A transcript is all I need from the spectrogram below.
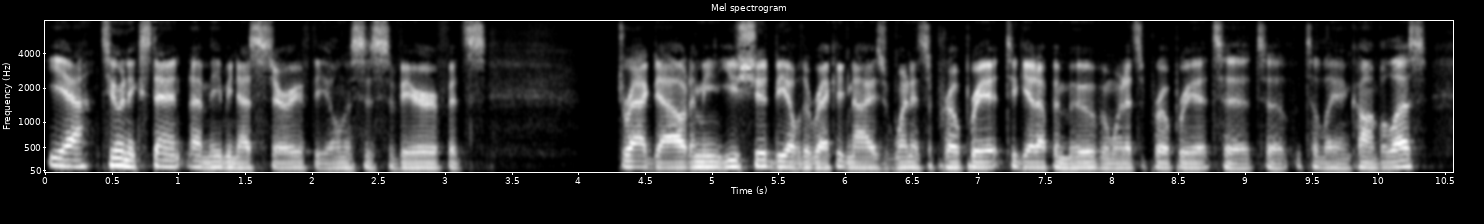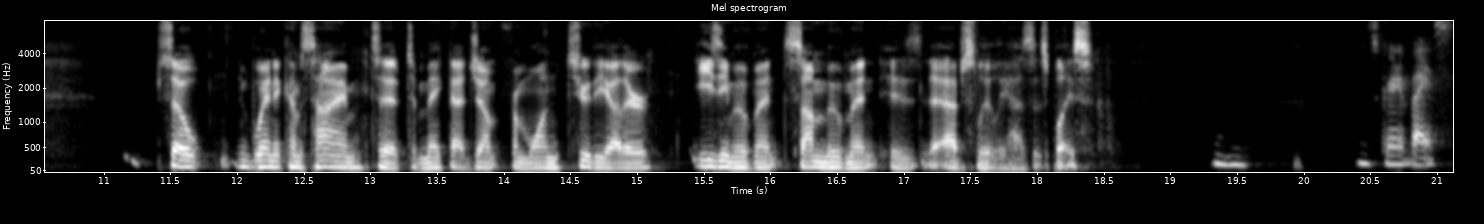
Yeah, to an extent, that may be necessary if the illness is severe, if it's dragged out. I mean, you should be able to recognize when it's appropriate to get up and move and when it's appropriate to to, to lay and convalesce. So when it comes time to to make that jump from one to the other, easy movement, some movement is absolutely has its place. Mm-hmm. That's great advice.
